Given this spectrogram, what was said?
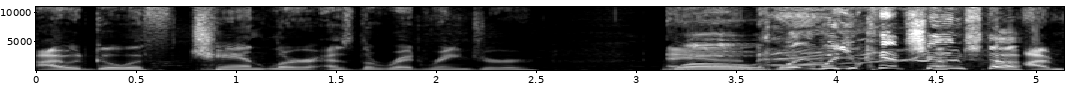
I would go with Chandler as the Red Ranger. Whoa. Well, well, you can't change stuff. I'm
